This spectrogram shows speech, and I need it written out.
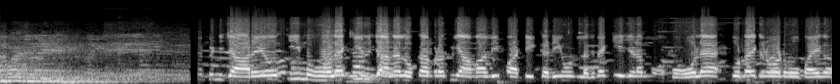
ਵਾਹਿਗੁਰੂ ਜੀ ਕੀ ਫਤਿਹ। ਪਿੰਡ ਜਾ ਰਹੇ ਹੋ ਕੀ ਮਾਹੌਲ ਹੈ? ਕੀ ਰੁਝਾਨ ਲੋਕਾਂ ਪ੍ਰਤੀ ਆਮ ਆਦਮੀ ਪਾਰਟੀ ਕਦੀ ਹੁਣ ਲੱਗਦਾ ਕਿ ਇਹ ਜਿਹੜਾ ਮਾਹੌ- ਮਾਹੌਲ ਹੈ ਵੋਟਾਂ 'ਚ ਕਨਵਰਟ ਹੋ ਪਾਏਗਾ।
